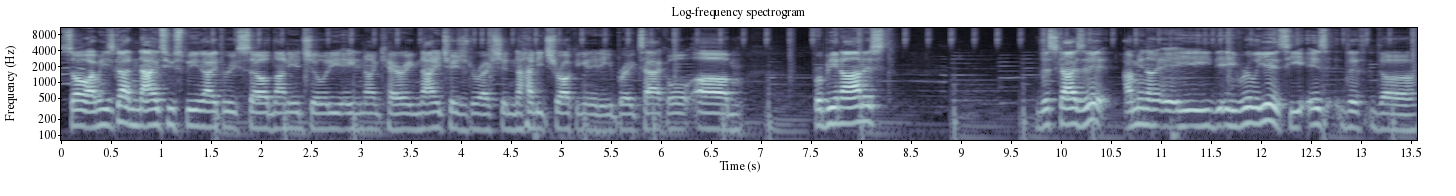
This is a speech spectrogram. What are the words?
So, I mean, he's got 92 speed, 93 excel, 90 agility, 89 carrying, 90 change of direction, 90 trucking, and 80 break tackle. Um, for being honest, this guy's it. I mean, uh, he, he really is. He is the, the,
